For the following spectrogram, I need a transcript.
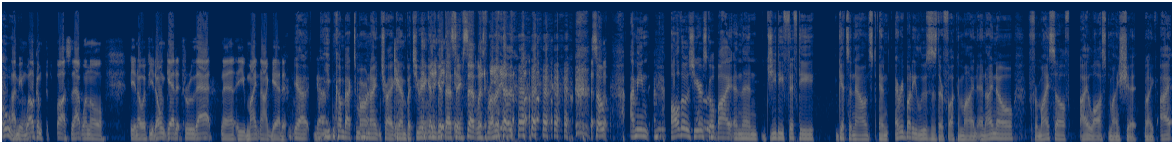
Oh. I mean, welcome to the bus. That one will. You know, if you don't get it through that, uh, you might not get it. Yeah, you can come back tomorrow night and try again, but you ain't gonna get that same set list, brother. so, I mean, all those years go by, and then GD fifty gets announced, and everybody loses their fucking mind. And I know for myself, I lost my shit. Like I.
